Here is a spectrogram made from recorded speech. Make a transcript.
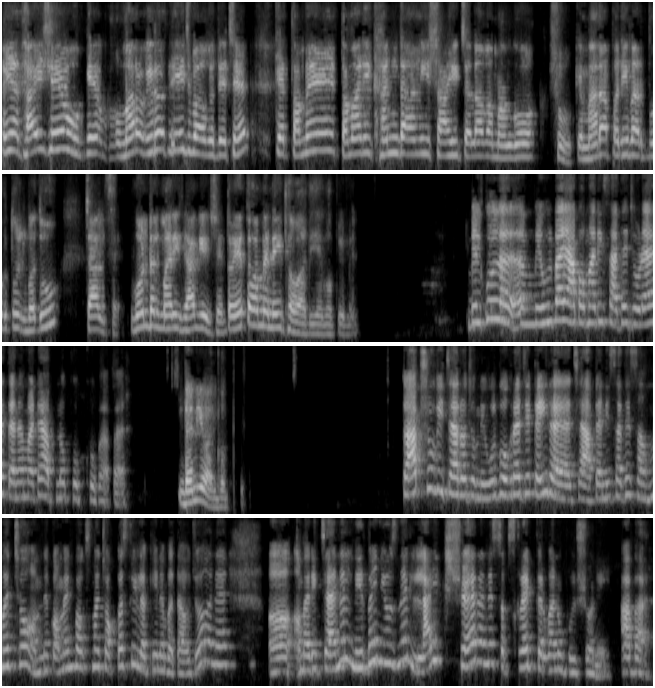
અહીંયા થાય છે એવું કે મારો વિરોધ એ જ બાબતે છે કે તમે તમારી ખાનદાની શાહી ચલાવવા માંગો છું કે મારા પરિવાર પૂરતું જ બધું ચાલશે. ગોંડલ મારી જાગીર છે. તો એ તો અમે નહીં થવા દઈએ ગોપીબેન. બિલકુલ મેહુલભાઈ આપ અમારી સાથે જોડાયા. તેના માટે આપનો ખૂબ ખૂબ આભાર. ધન્યવાદ ગોપી. તો આપ શું વિચારો છો? મેહુલ બોગરા જે કહી રહ્યા છે, આપ એની સાથે સહમત છો? અમને કોમેન્ટ બોક્સમાં ચોક્કસથી લખીને બતાવજો અને અમારી ચેનલ નિર્ભય ન્યૂઝને લાઇક શેર અને સબસ્ક્રાઇબ કરવાનું ભૂલશો નહીં. આભાર.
